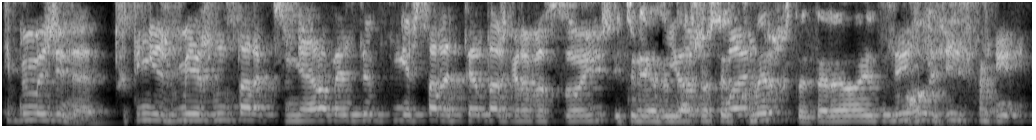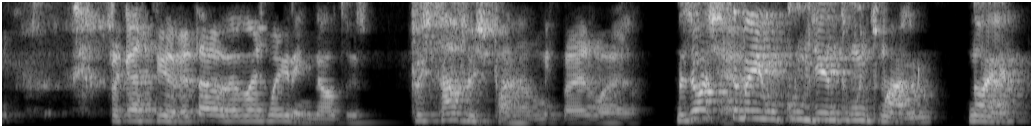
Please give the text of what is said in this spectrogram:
tipo, imagina, tu tinhas mesmo de estar a cozinhar, ao mesmo tempo que tinhas de estar atento às gravações. E tu nem és que aos gosta de comer, portanto era. Sim, Oh, sim, sim. Por acaso estive a ver, estava bem mais magrinho na altura. Pois estavas, pá. Estava muito mais magro. Mas eu acho que também um comediante muito magro, não é?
